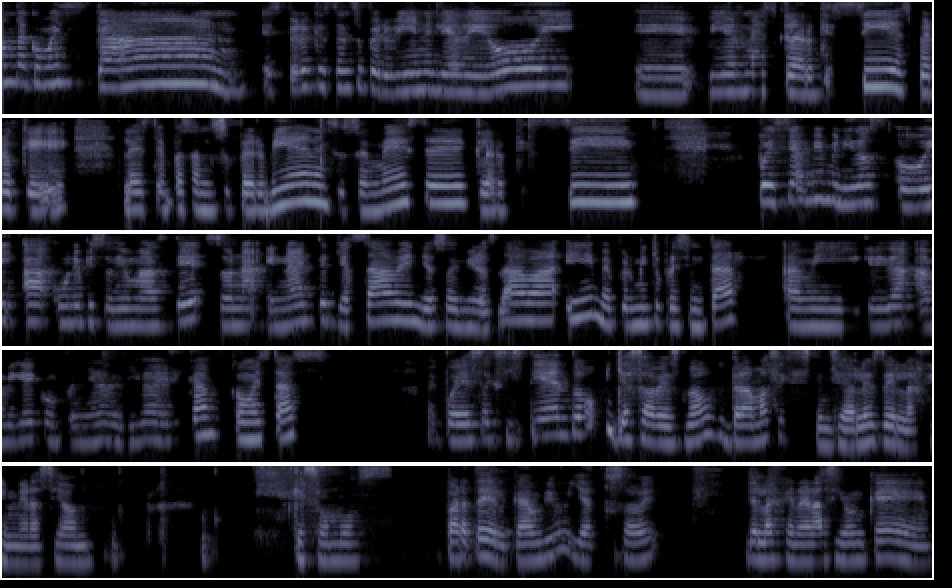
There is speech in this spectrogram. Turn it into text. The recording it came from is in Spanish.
onda? ¿Cómo están? Espero que estén súper bien el día de hoy. Eh, viernes, claro que sí. Espero que la estén pasando súper bien en su semestre, claro que sí. Pues sean bienvenidos hoy a un episodio más de Zona Enacted. Ya saben, yo soy Miroslava y me permito presentar a mi querida amiga y compañera de vida, Erika. ¿Cómo estás? Pues existiendo, ya sabes, ¿no? Dramas existenciales de la generación que somos parte del cambio, ya tú sabes, de la generación que,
